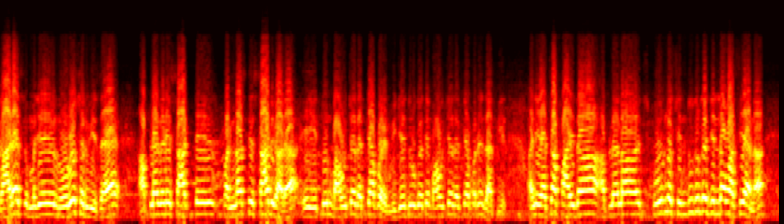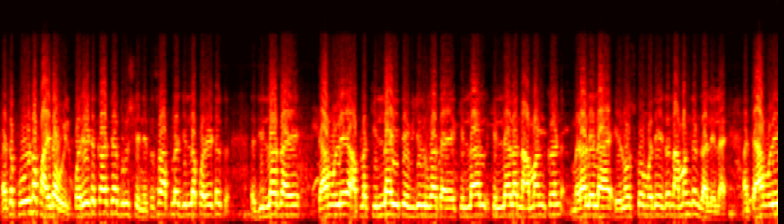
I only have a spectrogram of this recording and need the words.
गाड्या म्हणजे रोरो सर्व्हिस आहे. आपल्याकडे साठ ते पन्नास ते साठ गाड्या हे इथून भाऊच्या धक्क्यापर्यंत विजयदुर्ग ते भाऊच्या धक्क्यापर्यंत जातील. आणि याचा फायदा आपल्याला पूर्ण सिंधुदुर्ग जिल्हावासियांना याचा पूर्ण फायदा होईल. पर्यटकाच्या दृष्टीने तसं आपला जिल्हा पर्यटक जिल्हाच आहे. त्यामुळे आपला किल्ला इथे विजयदुर्गात आहे. किल्ला किल्ल्याला नामांकन मिळालेलं आहे. युनेस्कोमध्ये याचं नामांकन झालेलं आहे. आणि त्यामुळे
